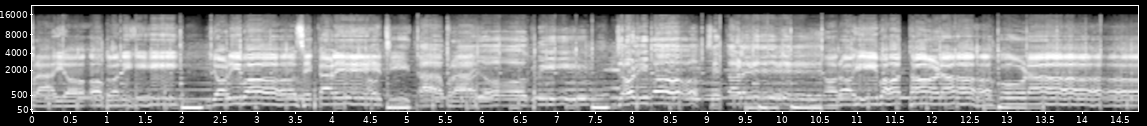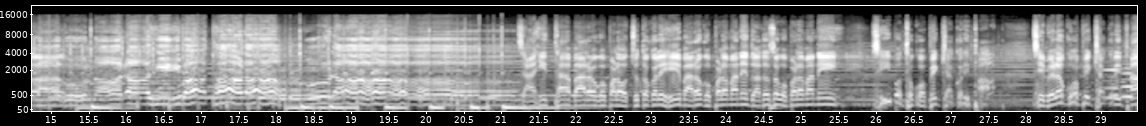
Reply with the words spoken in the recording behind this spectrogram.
ପ୍ରାୟ ଅଗ୍ନି ଜଳିବ ସେ କାଳେ। ଚିତା ପ୍ରାୟ ଅଗ୍ନି ଜଳିବ ସେ କାଳେ। ନ ରହିବ ଥଳ ଗୋଡ଼ା ବାବୁ ନ ରହିବ ଥଳ କୂଳ ଚାହିଁଥା ବାର ଗୋପାଳ ଅଚ୍ୟୁତ କଲେ ହେ ବାର ଗୋପାଳ ମାନେ ଦ୍ୱାଦଶ ଗୋପାଳ ମାନେ ସେଇ ପଥକୁ ଅପେକ୍ଷା କରିଥା। ସେ ବେଳକୁ ଅପେକ୍ଷା କରିଥା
